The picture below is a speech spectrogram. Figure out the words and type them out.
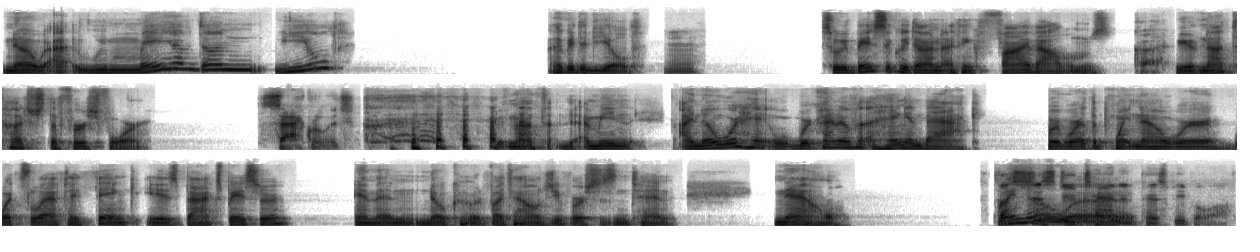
No, I, we may have done Yield. I think we did Yield. Mm. So we've basically done, I think, five albums. Okay. We have not touched the first four. Sacrilege. We've not. I mean, I know we're hang, we're kind of hanging back. We're we're at the point now where what's left, I think, is Backspacer, and then No Code Vitalogy versus and Ten. Now, Let's just do 10 uh, and piss people off.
